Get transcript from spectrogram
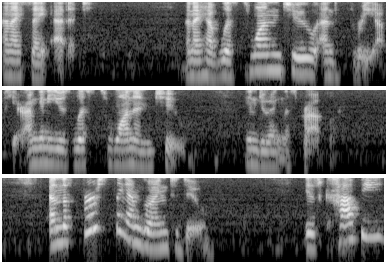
And I say edit. And I have lists 1, 2, and 3 up here. I'm going to use lists 1 and 2 in doing this problem. And the first thing I'm going to do is copy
